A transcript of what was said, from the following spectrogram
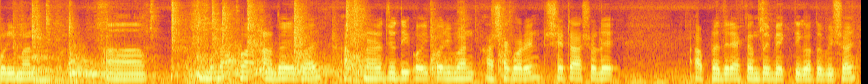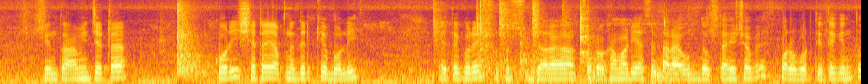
পরিমাণ মুনাফা আদায় হয়। আপনারা যদি ওই পরিমাণ আশা করেন, সেটা আসলে আপনাদের একান্তই ব্যক্তিগত বিষয়। কিন্তু আমি যেটা করি, সেটাই আপনাদেরকে বলি। এতে করে যারা ছোট খামারি আছে, তারা উদ্যোক্তা হিসাবে পরবর্তীতে কিন্তু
